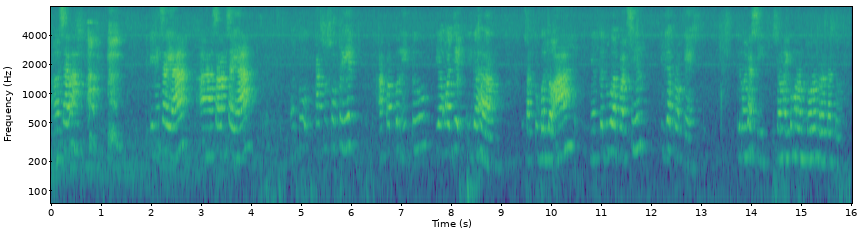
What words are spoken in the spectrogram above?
Uh, saran ini saya, uh, saran saya untuk kasus COVID apa pun itu yang wajib tiga hal, satu berdoa, yang kedua vaksin, tiga prokes. Terima kasih. Assalamualaikum warahmatullahi wabarakatuh.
